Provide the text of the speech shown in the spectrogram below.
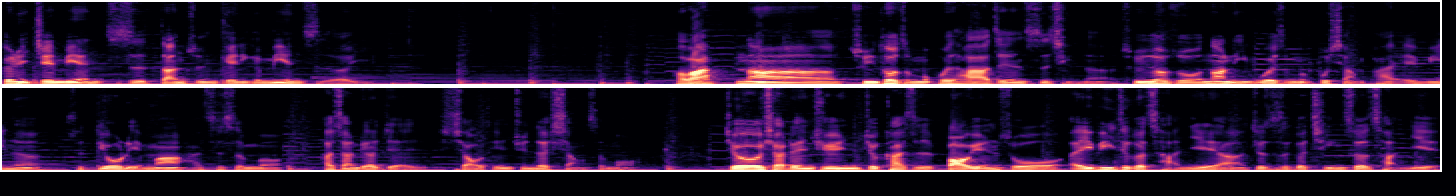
跟你见面只是单纯给你个面子而已，好吧？那春熙透怎么回答这件事情呢？春熙透说：“那你为什么不想拍 AV 呢？是丢脸吗？还是什么？”他想了解小田君在想什么。结果小田君就开始抱怨说：“AV 这个产业啊，就是这个情色产业，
